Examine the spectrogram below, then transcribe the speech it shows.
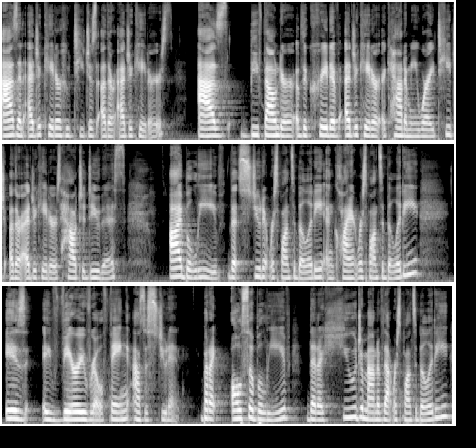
as an educator who teaches other educators, as the founder of the Creative Educator Academy, where I teach other educators how to do this, I believe that student responsibility and client responsibility is a very real thing as a student. But I also believe that a huge amount of that responsibility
